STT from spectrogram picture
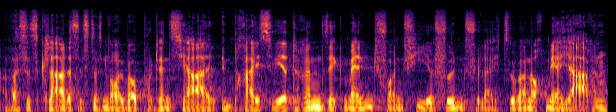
Aber es ist klar, das ist das Neubaupotenzial im preiswerteren Segment von vier, fünf, vielleicht sogar noch mehr Jahren.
